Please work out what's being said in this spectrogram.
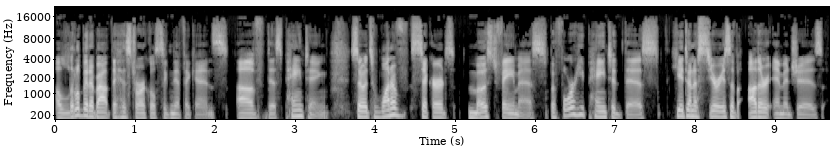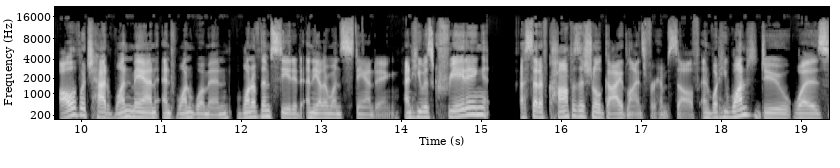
a little bit about the historical significance of this painting. So it's one of Sickert's most famous. Before he painted this, he had done a series of other images, all of which had one man and one woman, one of them seated and the other one standing. And he was creating a set of compositional guidelines for himself. And what he wanted to do was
